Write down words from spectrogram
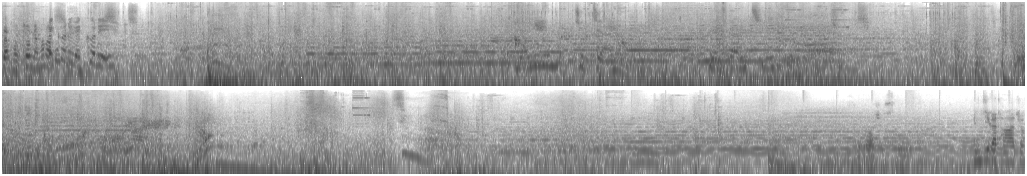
일단 거점에 하나 더. 맥크리, 맥크리. 영웅은 죽지 않아요. 대가를 치를 뿐. 승리. 수고하셨습니다. 왠지가 다 하죠.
